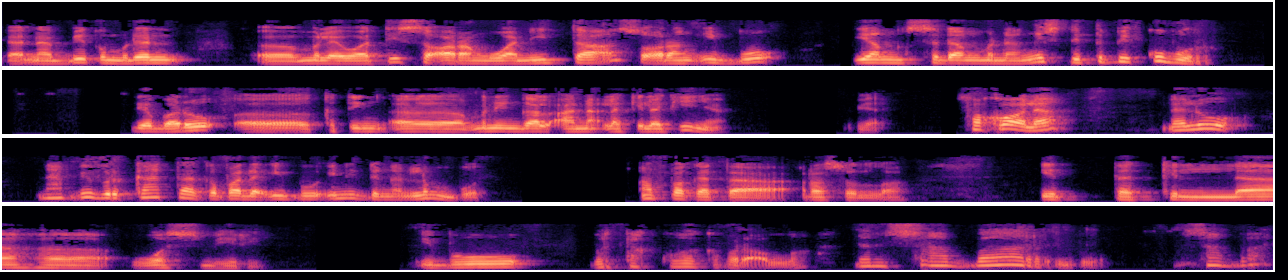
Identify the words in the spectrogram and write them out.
Ya, Nabi kemudian uh, melewati seorang wanita, seorang ibu yang sedang menangis di tepi kubur. Dia baru uh, keting, uh, meninggal anak laki-lakinya. Ya. Faqala, lalu Nabi berkata kepada ibu ini dengan lembut. Apa kata Rasulullah? Ittaqillaha wasbiri. Ibu bertakwa kepada Allah dan sabar ibu. Sabar.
